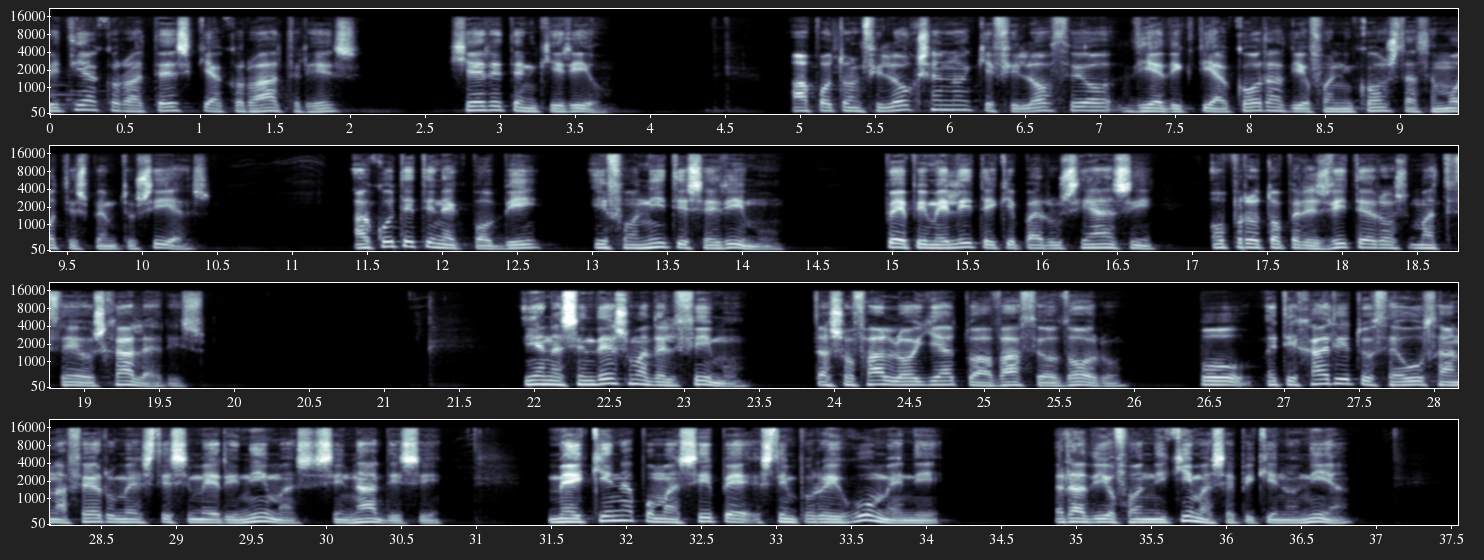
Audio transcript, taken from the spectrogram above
Αγαπητοί ακροατές και ακροάτριες, χαίρετεν Κυρίου. Από τον φιλόξενο και φιλόθεο διαδικτυακό ραδιοφωνικό σταθμό της Πεμπτουσίας, ακούτε την εκπομπή «Η Φωνή της Ερήμου», που επιμελείται και παρουσιάζει ο πρωτοπρεσβύτερος Ματθαίος Χάλαρης. Για να συνδέσουμε αδελφοί μου τα σοφά λόγια του Αβά Θεοδόρου που με τη χάρη του Θεού θα αναφέρουμε στη σημερινή μας συνάντηση με εκείνα που μας είπε στην προηγούμενη ραδιοφωνική μας επικοινωνία,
